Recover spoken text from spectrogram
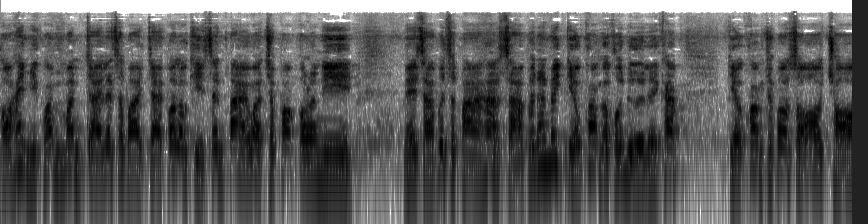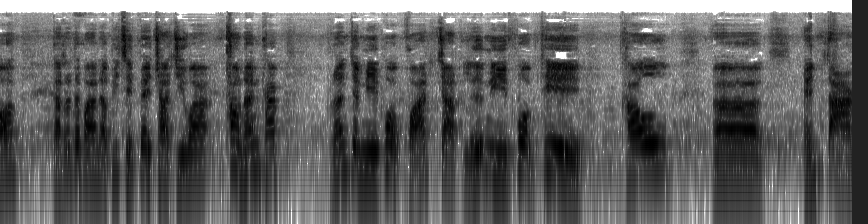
ขอให้มีความมั่นใจและสบายใจ เพราะเราขีดเส้นใต้ว่าเฉพาะกรณี เมษาพฤษภา53เพราะนั้นไม่เกี่ยวข้องกับคนอื่นเลยครับ เกี่ยวข้องเฉพาะสอชกับรัฐบาลอภิสิทธิ์เวชชาชีวะเท่านั้นครับ เพราะนั้นจะมีพวกขวาจัดหรือมีพวกที่เขาเเห็นต่าง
